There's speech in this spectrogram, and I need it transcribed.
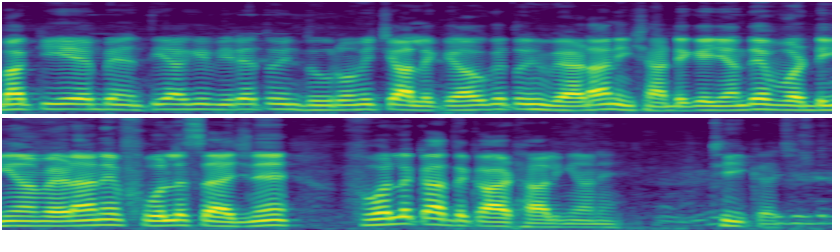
ਬਾਕੀ ਇਹ ਬੇਨਤੀ ਆ ਕਿ ਵੀਰੇ ਤੁਸੀਂ ਦੂਰੋਂ ਵੀ ਚੱਲ ਕੇ ਆਓਗੇ ਤੁਸੀਂ ਵੈੜਾ ਨਹੀਂ ਛੱਡ ਕੇ ਜਾਂਦੇ ਵੱਡੀਆਂ ਵੈੜਾਂ ਨੇ ਫੁੱਲ ਸਾਈਜ਼ ਨੇ ਫੁੱਲ ਕੱਦ ਕਾਠ ਵਾਲੀਆਂ ਨੇ। ਠੀਕ ਆ ਜੀ। ਜਿੰਦਰ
